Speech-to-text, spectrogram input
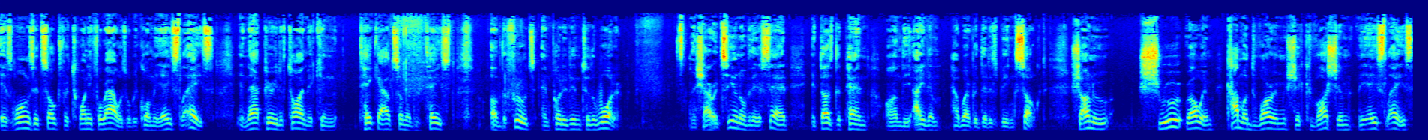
as long as it soaked for 24 hours, what we call me'es la'es, in that period of time it can take out some of the taste of the fruits and put it into the water. The Sharet Tzion over there said it does depend on the item, however, that is being soaked. Shanu Shru Roim Kamo Dvorim Shekvashim the Ace Lace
